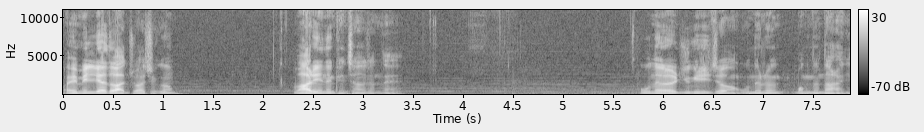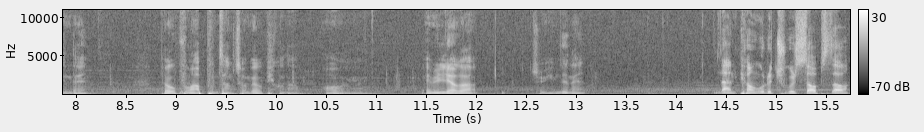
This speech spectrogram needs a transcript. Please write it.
어, 에밀리아도 안 좋아 지금? 마리는 괜찮아졌네. 오늘 6일이죠. 오늘은 먹는 날 아닌데. 배고픔, 아픔, 상처, 매우 피곤함. 어, 에밀리아가 좀 힘드네. 난 병으로 죽을 수 없어.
